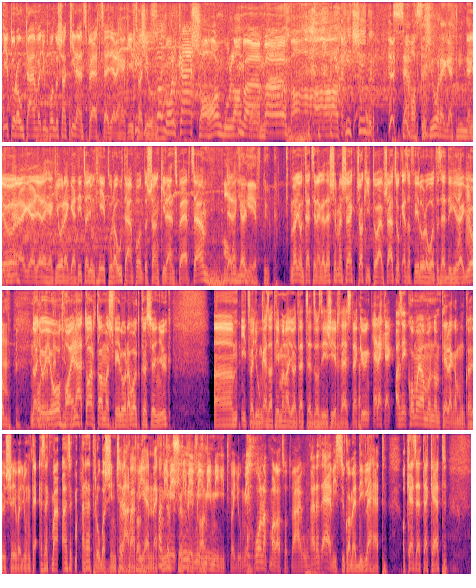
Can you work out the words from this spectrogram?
7 óra után vagyunk, pontosan 9 perccel, gyerekek, itt Kicsit vagyunk. szomorkás a hangulatom. Mama. Kicsit. Szevasztok, jó reggelt Jó mindenkinek. reggel, gyerekek, jó reggelt. Itt vagyunk 7 óra után, pontosan 9 perccel. Ahogy Gyerekek, ígértük. nagyon tetszenek az SMS-ek, csak így tovább, srácok. Ez a fél óra volt az eddigi legjobb. Nagyon Oda jó, hajrá, tartalmas fél óra volt, köszönjük. Um, itt vagyunk, ez a téma nagyon tetszett, Zozi is írta ezt nekünk. Gyerekek, azért komolyan mondom, tényleg a munkahősei vagyunk. De ezek már, ezek már a retróba sincsenek, már Látod? pihennek. Hát mi, még, mi, még, még, még, még, itt vagyunk. Még holnap malacot vágunk. Hát ez elvisszük, ameddig lehet. A kezeteket.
